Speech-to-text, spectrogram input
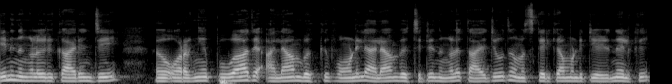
ഇനി നിങ്ങളൊരു കാര്യം ചെയ്യ്. ഉറങ്ങി പോവാതെ അലാം വെക്ക്. ഫോണിൽ അലാം വെച്ചിട്ട് നിങ്ങൾ തയജൂത് നമസ്കരിക്കാൻ വേണ്ടിയിട്ട് എഴുന്നേൽക്ക്.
